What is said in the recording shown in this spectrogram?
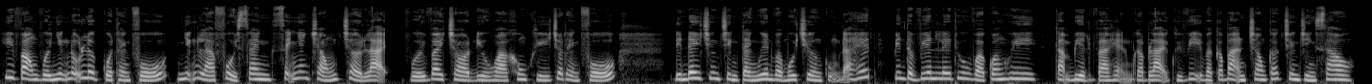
Hy vọng với những nỗ lực của thành phố, những lá phổi xanh sẽ nhanh chóng trở lại với vai trò điều hòa không khí cho thành phố. Đến đây chương trình Tài nguyên và Môi trường cũng đã hết. Biên tập viên Lê Thu và Quang Huy, tạm biệt và hẹn gặp lại quý vị và các bạn trong các chương trình sau.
